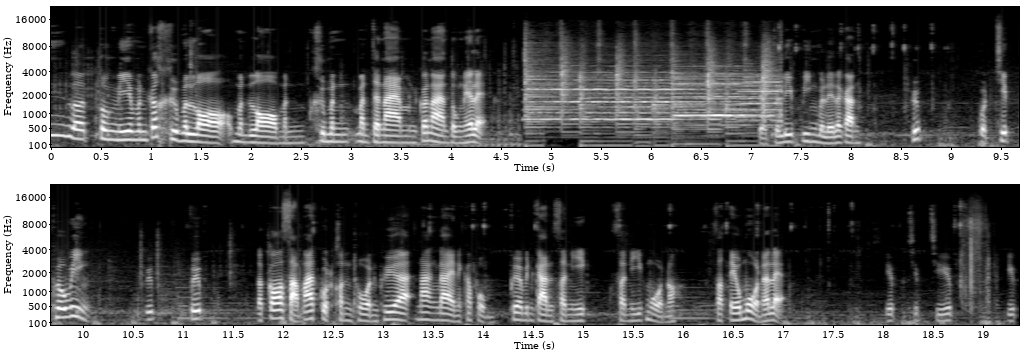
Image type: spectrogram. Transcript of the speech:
ยแล้วตรงนี้มันก็คือมันรอ มันรอ มันคือมัน มันจะนาน มันก็นานตรงนี้แหละ เดี๋ยวจะรีบวิ่งไปเลยแล้วกันปึ๊บ กดชิปเพื่อวิ่งปึ๊บปึ๊บ แล้วก็สามารถกดคอนโทรลเพื่อนั่งได้นะครับผม เพื่อเป็นการสนีกสนีกโหมดเนาะ สเตลโหมดนั่นแหละชิปชิปชิปชิป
